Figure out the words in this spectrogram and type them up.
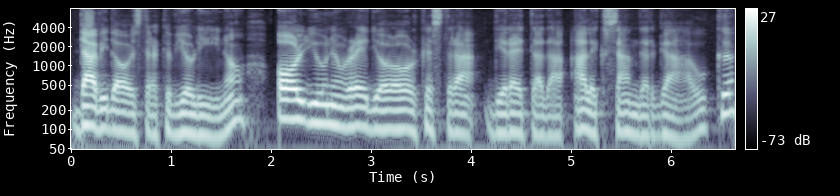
David Oistrakh violino, All Union Radio Orchestra diretta da Alexander Gauck,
